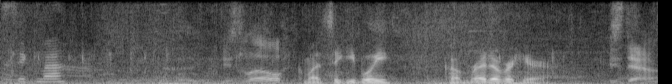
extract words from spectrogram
Sigma. He's low. Come on, Siggy boy. Come right over here. He's down.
